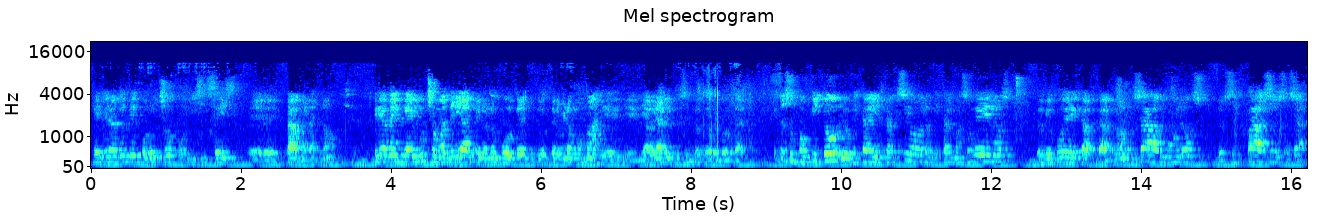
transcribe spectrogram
generalmente por 8 o 16 eh, cámaras, ¿no? Créanme que hay mucho material, pero no puedo no terminamos más de, de, hablar, entonces trato de recordar. Esto es un poquito lo que está en infracción, lo que está más o menos, lo que puede captar, ¿no? Los ángulos, los espacios, o sea,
